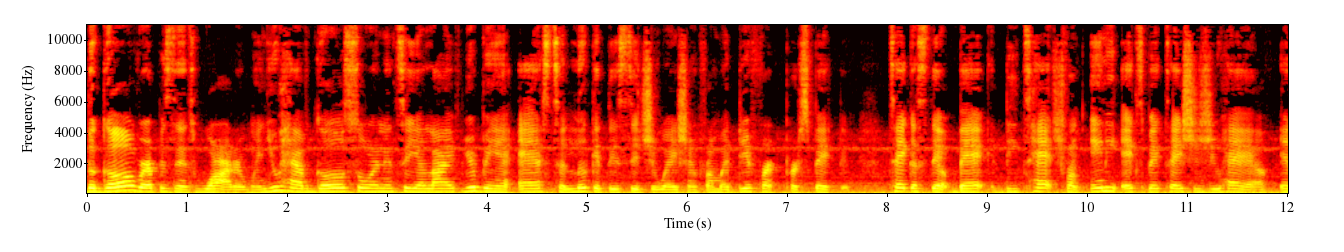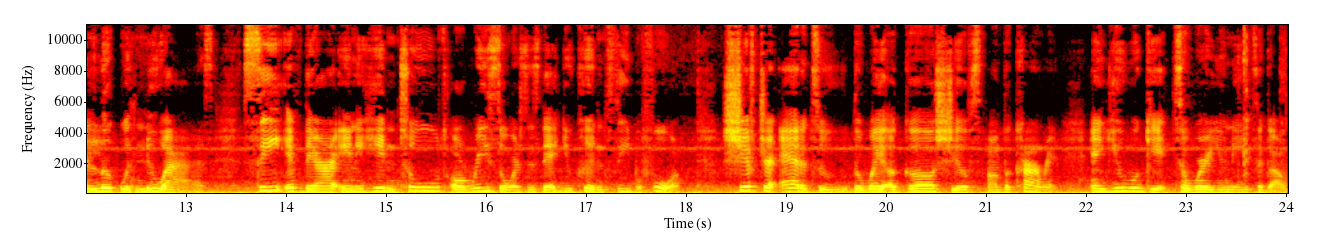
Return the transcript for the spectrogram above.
The gull represents water. When you have gulls soaring into your life, you're being asked to look at this situation from a different perspective. Take a step back, detach from any expectations you have, and look with new eyes. See if there are any hidden tools or resources that you couldn't see before. Shift your attitude the way a gull shifts on the current and you will get to where you need to go.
